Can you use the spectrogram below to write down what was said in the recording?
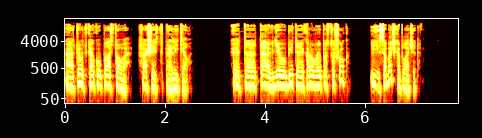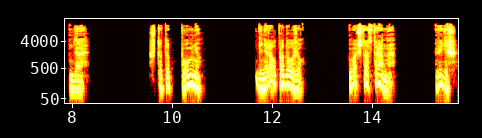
А тут, как у Пластова, фашист пролетел. Это та, где убитая корова и пастушок? И собачка плачет? Да. Что-то помню. Генерал продолжил. Вот что странно. Видишь,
